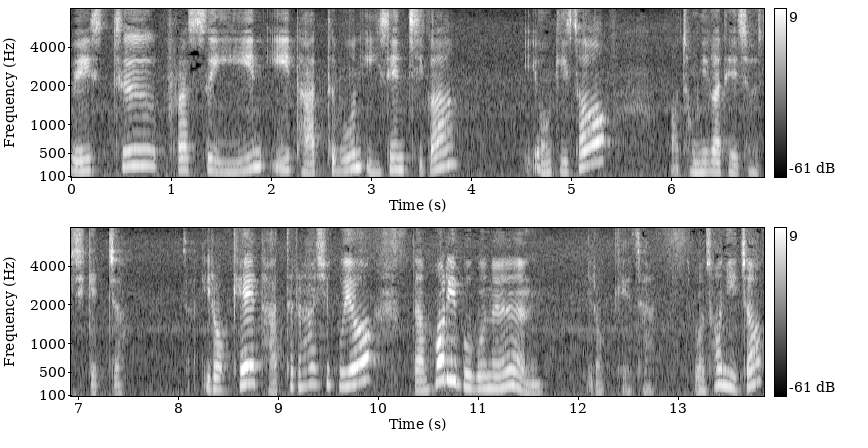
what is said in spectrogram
waist 플러스 2인 이 다트 부분 2cm가 여기서 어, 정리가 되셔지겠죠. 자, 이렇게 다트를 하시고요. 그 다음 허리 부분은 이렇게 자 이건 선이죠.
